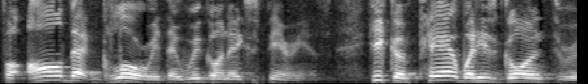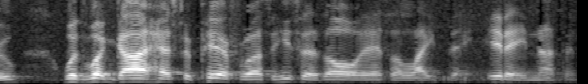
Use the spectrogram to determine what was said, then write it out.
for all that glory that we're going to experience. He compared what he's going through with what God has prepared for us, and he says, Oh, that's a light thing. It ain't nothing.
